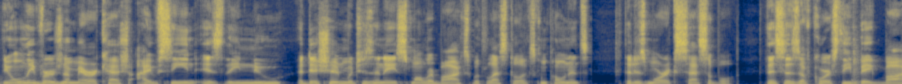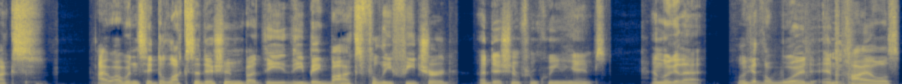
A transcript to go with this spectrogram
The only version of Marrakesh I've seen is the new edition, which is in a smaller box with less deluxe components that is more accessible. This is, of course, the big box. I, I wouldn't say deluxe edition, but the the big box fully featured edition from Queen Games. And look at that. Look at the wood and piles.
